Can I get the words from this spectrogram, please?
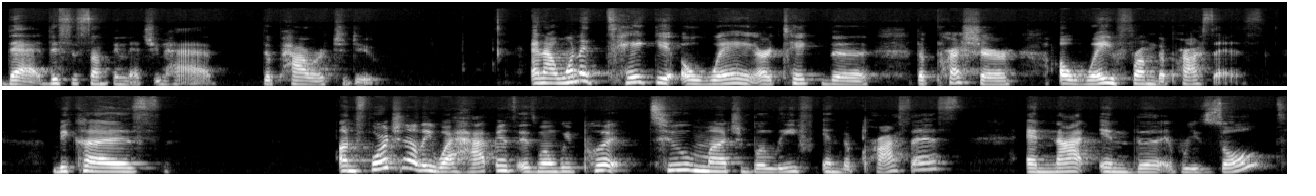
that this is something that you have the power to do. And I want to take it away or take the the pressure away from the process. Because unfortunately what happens is when we put too much belief in the process and not in the result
